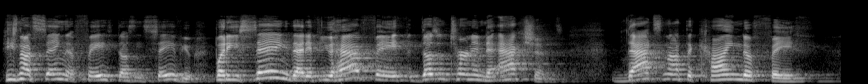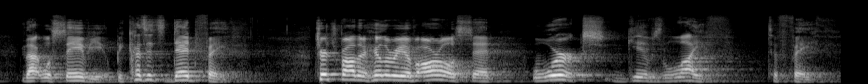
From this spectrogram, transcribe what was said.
He's not saying that faith doesn't save you, but he's saying that if you have faith it doesn't turn into actions, that's not the kind of faith that will save you because it's dead faith. Church Father Hilary of Arles said, Works gives life to faith.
